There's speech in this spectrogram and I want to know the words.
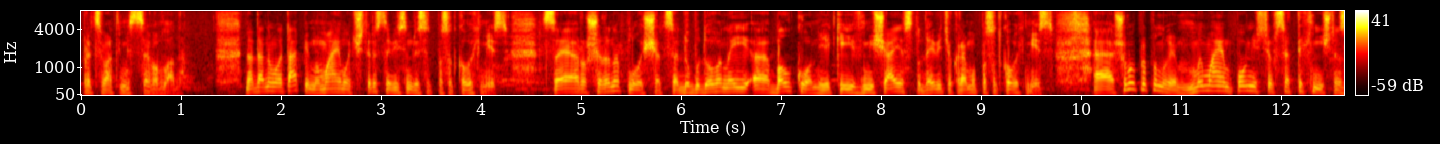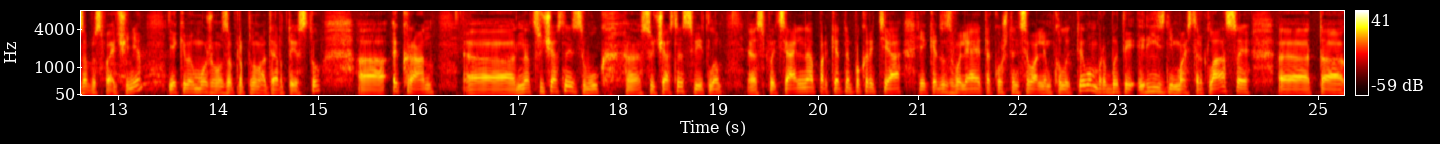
працювати місцева влада. На даному етапі ми маємо 480 посадкових місць. Це розширена площа, це добудований е, балкон, який вміщає 109 окремо посадкових місць. Е, Що ми пропонуємо? Ми маємо повністю все технічне забезпечення, яке ми можемо запропонувати артисту. Е, Екран, надсучасний звук, сучасне світло, спеціальне паркетне покриття, яке дозволяє також танцювальним колективам робити різні майстер-класи та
